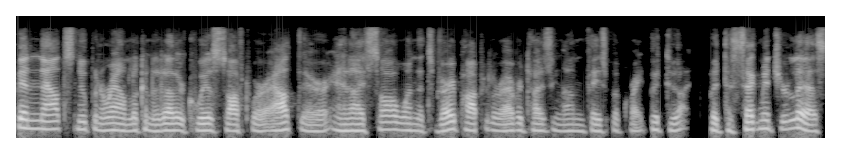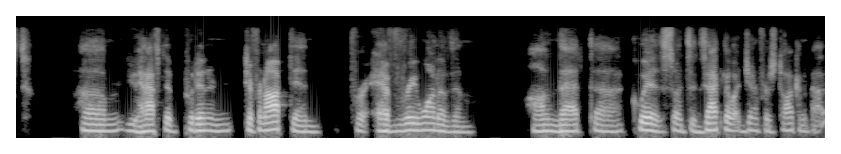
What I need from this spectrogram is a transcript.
been out snooping around looking at other quiz software out there, and I saw one that's very popular advertising on Facebook. Right, but to but to segment your list, um, you have to put in a different opt-in for every one of them on that uh, quiz. So it's exactly what Jennifer's talking about.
